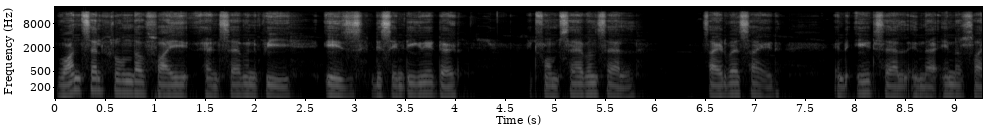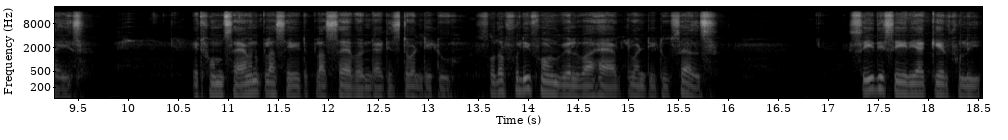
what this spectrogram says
One cell from the 5 and 7P is disintegrated it forms 7 cell side by side and 8 cell in the inner size. It forms 7 plus 8 plus 7 that is 22. So the fully formed vulva have 22 cells. See this area carefully.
